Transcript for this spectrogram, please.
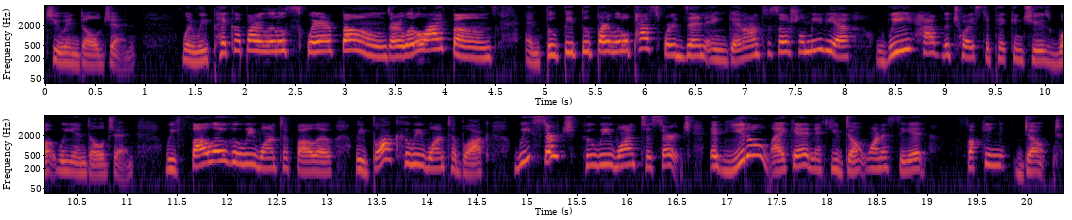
to indulge in when we pick up our little square phones, our little iPhones, and boop beep boop our little passwords in and get onto social media, we have the choice to pick and choose what we indulge in. We follow who we want to follow, we block who we want to block, we search who we want to search. If you don't like it and if you don't want to see it, fucking don't.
